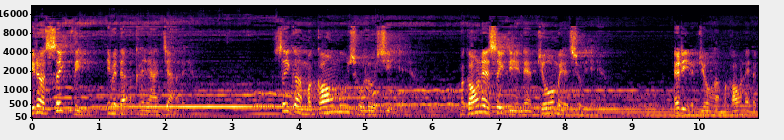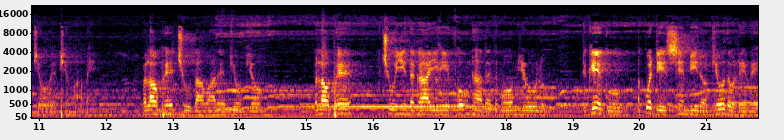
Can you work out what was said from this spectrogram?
ဒီတော့စိတ်သည်အင်မတန်အခရာကြတယ်စိတ်ကမကောင်းဘူးဆိုလို့ရှိရင်မကောင်းတဲ့စိတ်တွေနဲ့ပြောမယ်ဆိုရင်အဲ့ဒီအပြောဟာမကောင်းတဲ့အပြောပဲဖြစ်မှာပဲဘလောက်ပဲခြူတာပါတယ်ပြောပြောဘလောက်ပဲအချူရည်တကားရည်တွေဖုံးထားတဲ့သဘောမျိုးလို့တကယ့်ကိုအကွက်တွေရှင်းပြီးတော့ပြောတော်လည်းပဲ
